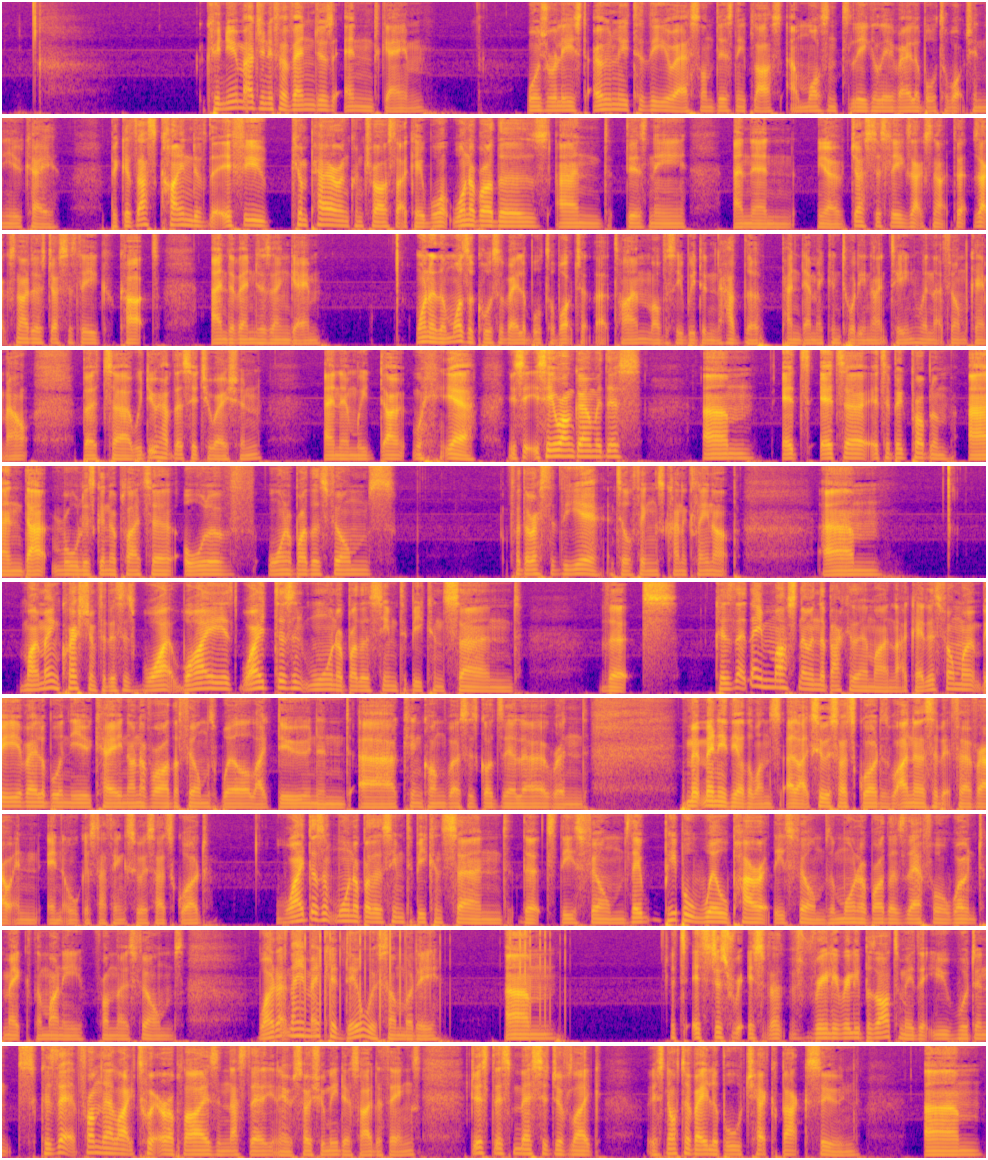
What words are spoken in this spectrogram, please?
Can you imagine if Avengers Endgame was released only to the US on Disney Plus and wasn't legally available to watch in the UK. Because that's kind of the if you compare and contrast like okay Warner Brothers and Disney and then you know Justice League Zack, Snyder, Zack Snyder's Justice League cut and Avengers Endgame. One of them was of course available to watch at that time. Obviously we didn't have the pandemic in 2019 when that film came out. But uh, we do have that situation and then we don't. We, yeah, you see, you see where I'm going with this. Um, it's it's a it's a big problem, and that rule is going to apply to all of Warner Brothers films for the rest of the year until things kind of clean up. Um, my main question for this is why why is why doesn't Warner Brothers seem to be concerned that because they, they must know in the back of their mind, like, okay, this film won't be available in the UK. None of our other films will, like Dune and uh, King Kong versus Godzilla and m- many of the other ones, uh, like Suicide Squad as well. I know it's a bit further out in, in August, I think, Suicide Squad. Why doesn't Warner Brothers seem to be concerned that these films, they people will pirate these films, and Warner Brothers therefore won't make the money from those films? Why don't they make a deal with somebody? Um, it's it's just it's really really bizarre to me that you wouldn't because from their like Twitter replies and that's their you know social media side of things. Just this message of like it's not available, check back soon. Um,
